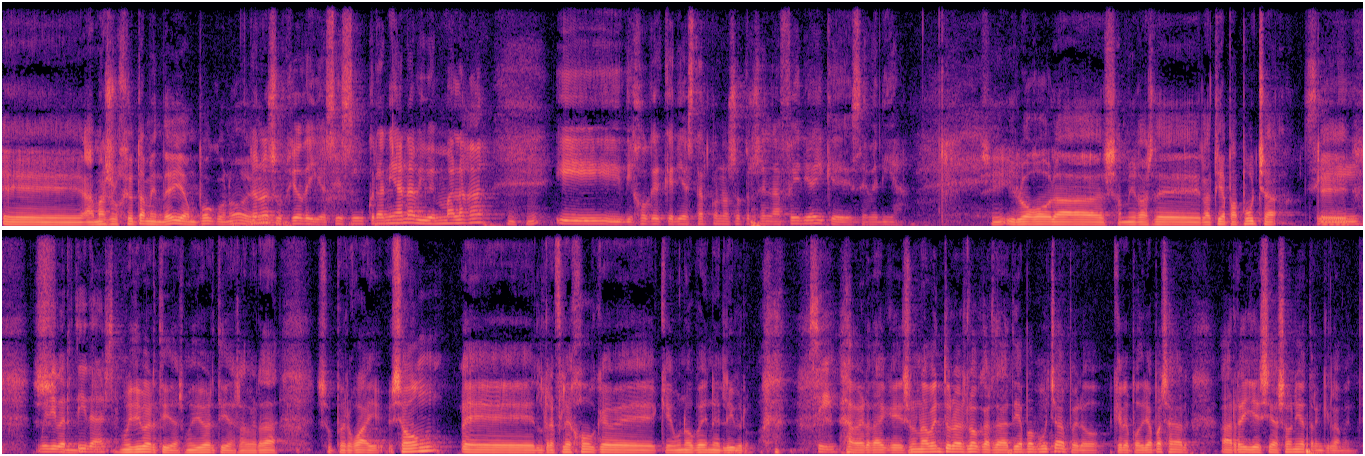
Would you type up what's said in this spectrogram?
Eh, además surgió también de ella un poco, ¿no? No, no, Eh, surgió de ella. Sí, es ucraniana, vive en Málaga y dijo que quería estar con nosotros en la feria y que se venía. sí, y luego las amigas de la tía Papucha. Sí, que muy divertidas. Muy divertidas, muy divertidas, la verdad. Súper guay. Son eh, el reflejo que, que uno ve en el libro. Sí. La verdad que son aventuras locas de la tía Papucha, pero que le podría pasar a Reyes y a Sonia tranquilamente.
